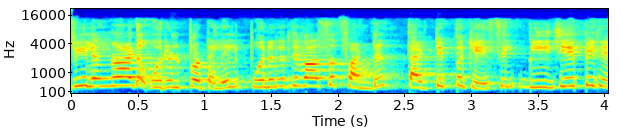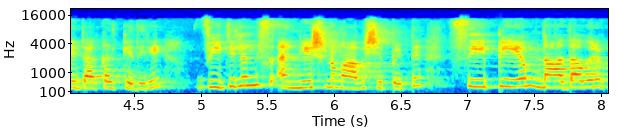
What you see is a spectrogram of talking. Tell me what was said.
വിലങ്ങാട് ഉരുൾപൊട്ടലിൽ പുനരധിവാസ ഫണ്ട് തട്ടിപ്പ് കേസിൽ ബി ജെ പി നേതാക്കൾക്കെതിരെ വിജിലൻസ് അന്വേഷണം ആവശ്യപ്പെട്ട് C P M Nadapuram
